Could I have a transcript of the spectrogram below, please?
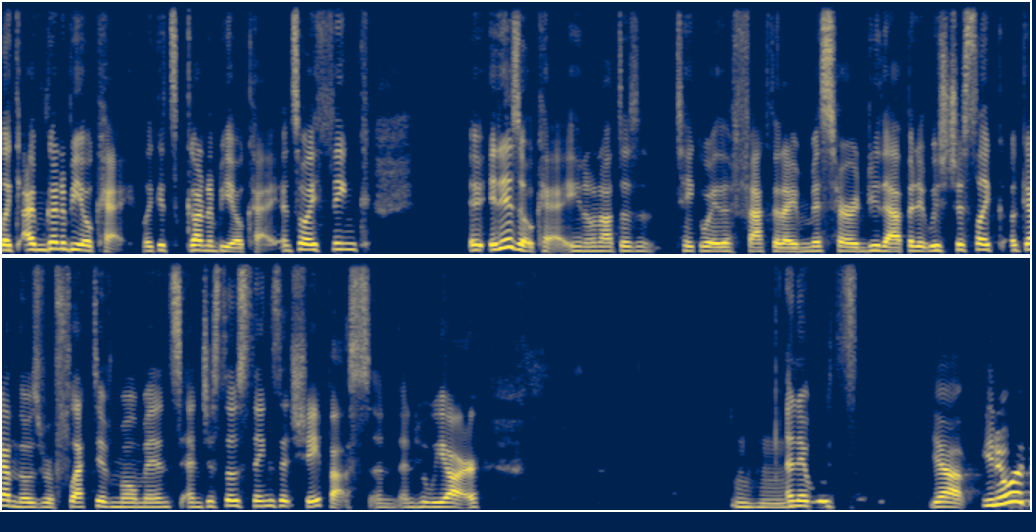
like i'm gonna be okay. Like it's gonna be okay. And so i think it, it is okay you know not doesn't take away the fact that i miss her and do that but it was just like again those reflective moments and just those things that shape us and, and who we are. Mm-hmm. and it was yeah. You know what?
